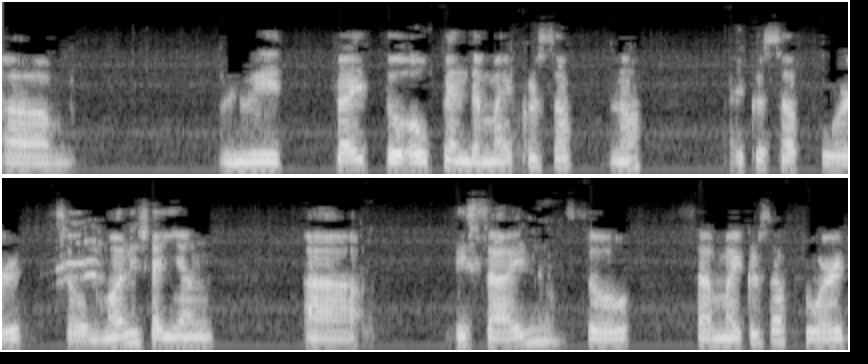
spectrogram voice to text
um when we try to open the Microsoft no? Microsoft Word. So mo siya yung uh, design. So sa Microsoft Word.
